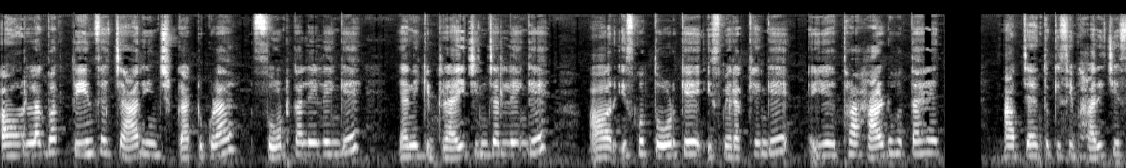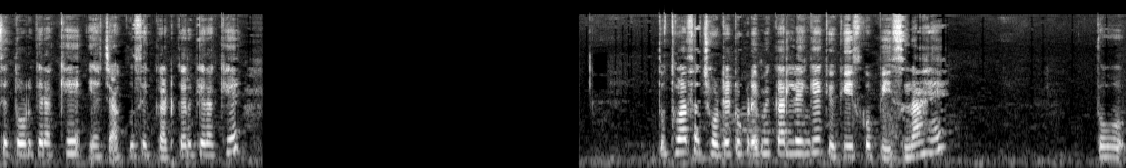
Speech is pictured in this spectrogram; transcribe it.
और लगभग तीन से चार इंच का टुकड़ा सोंठ का ले लेंगे, यानी कि ड्राई जिंजर लेंगे। और इसको तोड़ के इसमें रखेंगे। ये थोड़ा हार्ड होता है आप चाहे तो किसी भारी चीज़ से तोड़ के रखें या चाकू से कट करके रखें। तो थोड़ा सा छोटे टुकड़े में कर लेंगे क्योंकि इसको पीसना है। तो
